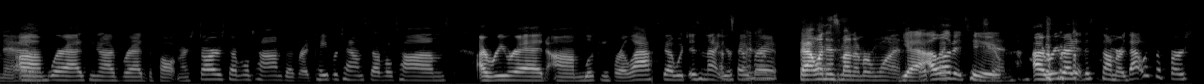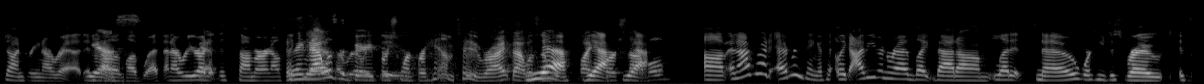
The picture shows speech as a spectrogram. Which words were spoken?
No. Um, whereas, you know, I've read The Fault in Our Stars several times. I've read Paper Town several times. I reread um, Looking for Alaska, which isn't that your favorite? That one is my number one. Yeah, That's I love it too. I reread it this summer. That was the first John Green I read and fell in love with, and I reread Yes. it this summer, and I was like, I think yes, that was I the really very first one for him too, right? That was Yeah, the, like yeah, first yeah. novel. Um, and I've read everything. Like I've even read like that um, Let It Snow, where he just wrote. It's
